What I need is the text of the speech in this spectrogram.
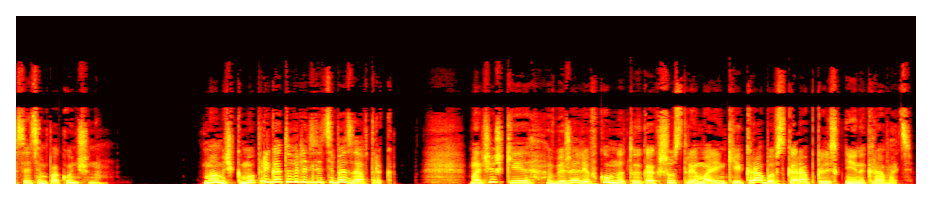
С этим покончено. «Мамочка, мы приготовили для тебя завтрак». Мальчишки вбежали в комнату и, как шустрые маленькие крабы, вскарабкались к ней на кровать.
